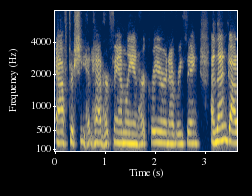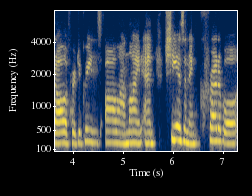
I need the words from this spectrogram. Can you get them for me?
after she had had her family and her career and everything and then got all of her degrees all online and she is an incredible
